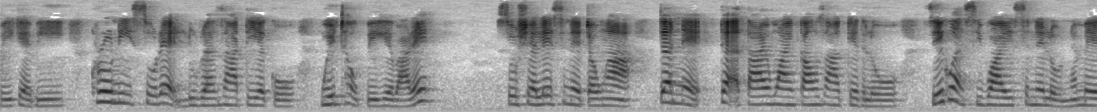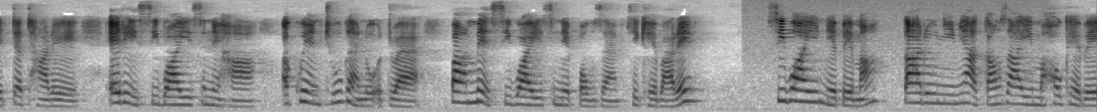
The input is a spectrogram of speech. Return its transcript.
ပေးခဲ့ပြီးခရိုနီဆိုတဲ့လူရန်စားတရက်ကိုငွေထုတ်ပေးခဲ့ပါတယ်။ဆိုရှယ်လစ်စနစ်တုန်းကတက်နဲ့တက်အတိုင်းဝိုင်းကောင်းစားခဲ့တယ်လို့ဈေးကွက်စီးပွားရေးစနစ်လို့နာမည်တက်ထားတဲ့အဲ့ဒီစီးပွားရေးစနစ်ဟာအခွင့်ထူးခံတို့အတွက်ပါမစ်စီးပွားရေးစနစ်ပုံစံဖြစ်ခဲ့ပါတယ်။စီးပွားရေးနယ်ပယ်မှာတာတူညီမျှကောင်းစားရေးမဟုတ်ခဲ့ပဲ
